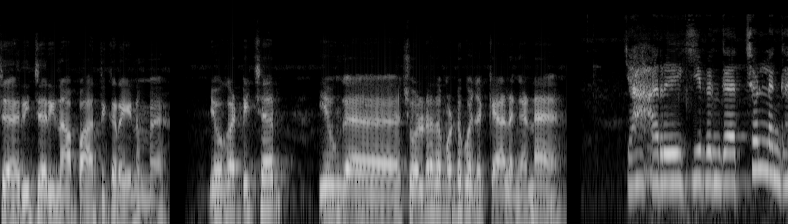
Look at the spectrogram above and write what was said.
சரி சரி நான் பார்த்துக்கிறேன் நம்ம யோகா டீச்சர் இவங்க சொல்கிறத மட்டும் கொஞ்சம் கேளுங்க என்ன? யாரு? இவங்க சொல்லுங்க.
